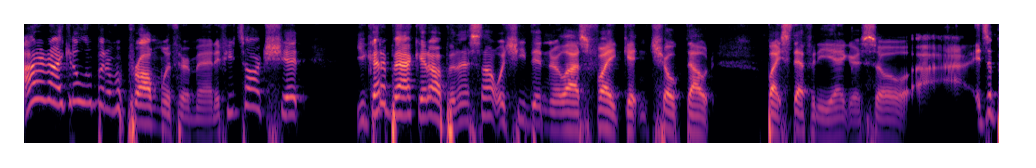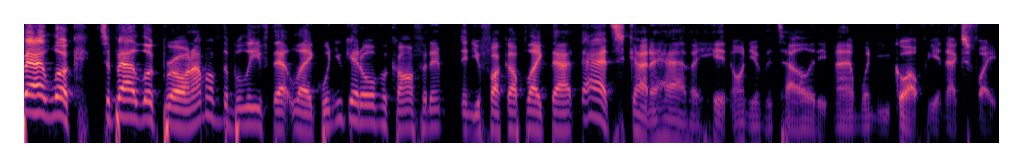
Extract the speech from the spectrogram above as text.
I don't know. I get a little bit of a problem with her, man. If you talk shit, you got to back it up, and that's not what she did in her last fight, getting choked out by Stephanie Egger. So uh, it's a bad look. It's a bad look, bro. And I'm of the belief that like when you get overconfident and you fuck up like that, that's got to have a hit on your mentality, man. When you go out for your next fight.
